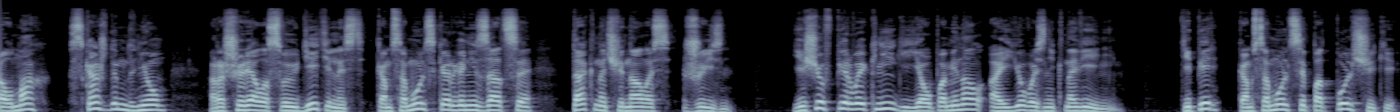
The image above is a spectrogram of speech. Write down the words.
холмах с каждым днем расширяла свою деятельность комсомольская организация «Так начиналась жизнь». Еще в первой книге я упоминал о ее возникновении. Теперь комсомольцы-подпольщики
